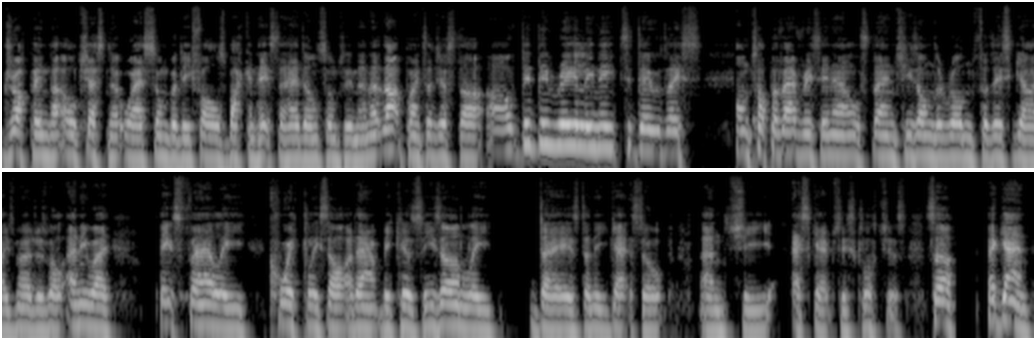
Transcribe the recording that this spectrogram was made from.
drop in that old chestnut where somebody falls back and hits their head on something. And at that point, I just thought, oh, did they really need to do this? On top of everything else, then she's on the run for this guy's murder as well. Anyway, it's fairly quickly sorted out because he's only dazed and he gets up and she escapes his clutches. So, again,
